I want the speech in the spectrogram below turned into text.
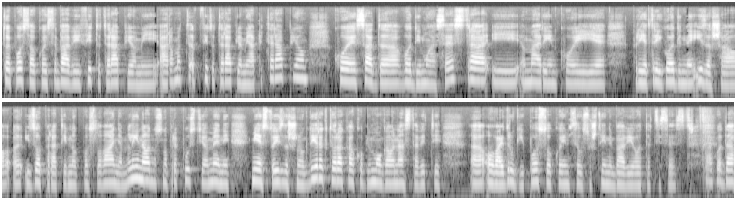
To je posao koji se bavi fitoterapijom i aromat, fitoterapijom i apiterapijom, koje sad vodi moja sestra i Marin koji je prije tri godine izašao iz operativnog poslovanja Mlina, odnosno prepustio meni mjesto izvršnog direktora kako bi mogao nastaviti ovaj drugi posao kojim se u suštini bavi otac i sestra. Tako da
